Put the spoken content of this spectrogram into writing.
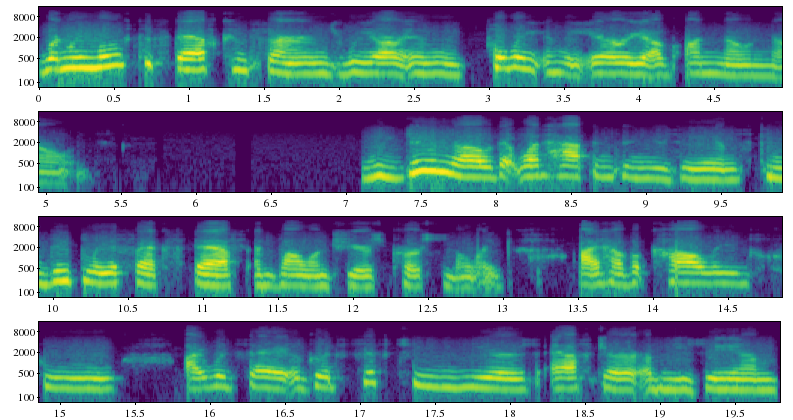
When we move to staff concerns, we are in, fully in the area of unknown knowns. We do know that what happens in museums can deeply affect staff and volunteers personally. I have a colleague who I would say a good 15 years after a museum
